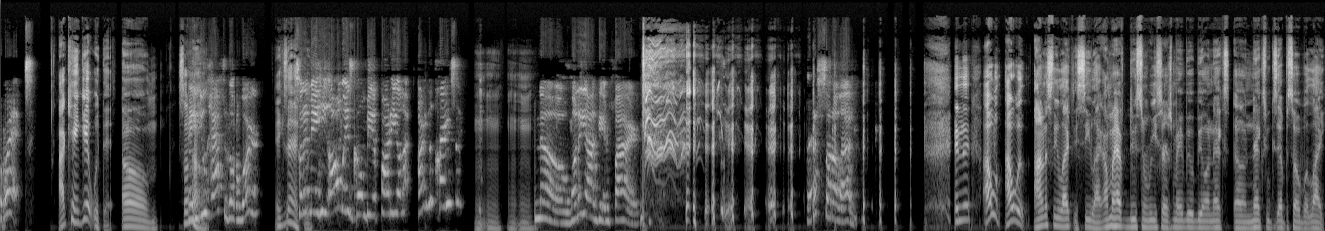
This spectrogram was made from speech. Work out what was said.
Correct. I can't get with that. Um, so and no, you have to go to work. exactly. So that means he always gonna be a part of your life. Are you crazy? Mm-mm, mm-mm. No, one of y'all getting fired. That's all I. and then I would I would honestly like to see like I'm gonna have to do some research. Maybe it'll be on next uh, next week's episode. But like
